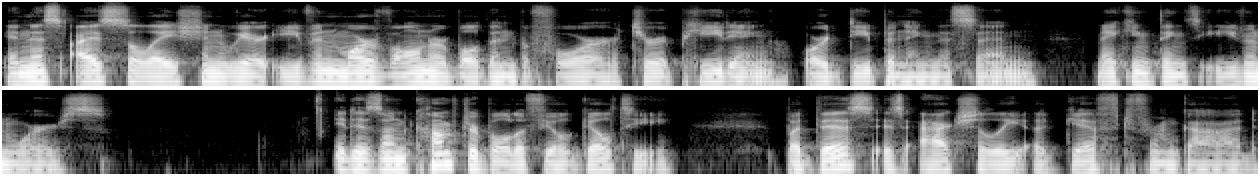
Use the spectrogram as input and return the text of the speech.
In this isolation, we are even more vulnerable than before to repeating or deepening the sin, making things even worse. It is uncomfortable to feel guilty, but this is actually a gift from God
